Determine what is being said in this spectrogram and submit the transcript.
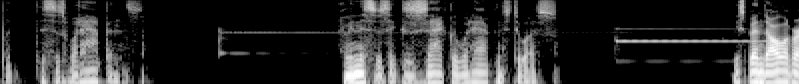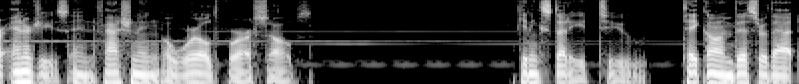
But this is what happens. I mean, this is exactly what happens to us. We spend all of our energies in fashioning a world for ourselves, getting studied to take on this or that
